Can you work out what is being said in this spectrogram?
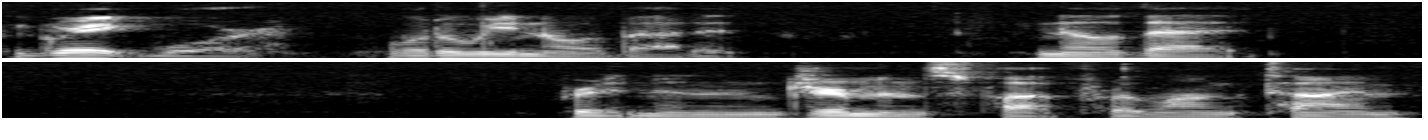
The Great War. What do we know about it? We know that Britain and Germans fought for a long time,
